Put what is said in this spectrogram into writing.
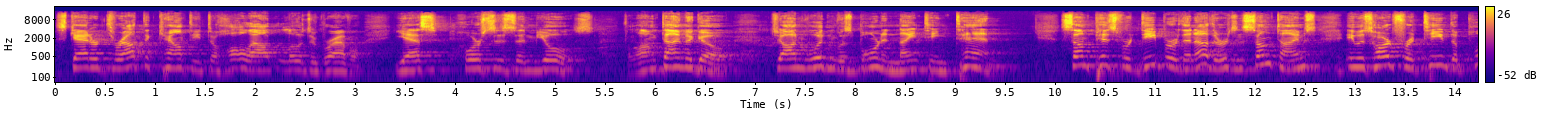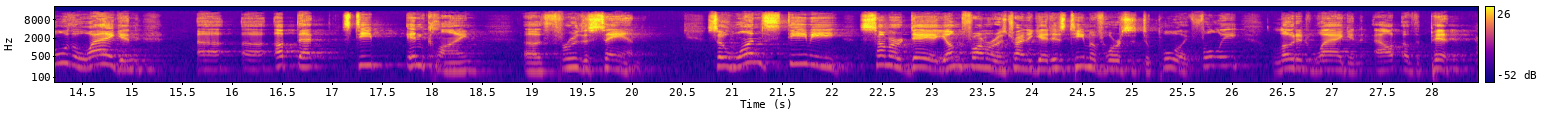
scattered throughout the county to haul out loads of gravel. Yes, horses and mules. It's a long time ago. John Wooden was born in 1910. Some pits were deeper than others, and sometimes it was hard for a team to pull the wagon uh, uh, up that steep incline uh, through the sand. So one steamy summer day, a young farmer was trying to get his team of horses to pull a fully loaded wagon out of the pit.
